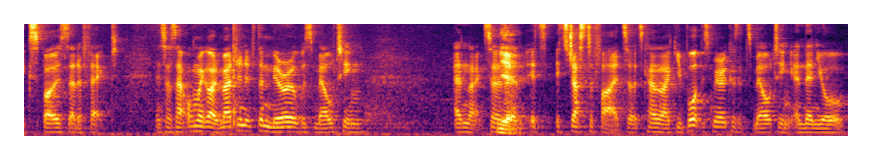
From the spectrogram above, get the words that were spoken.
expose that effect? And so I was like, oh my god, imagine if the mirror was melting, and like so Yeah. it's it's justified. So it's kind of like you bought this mirror because it's melting, and then your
